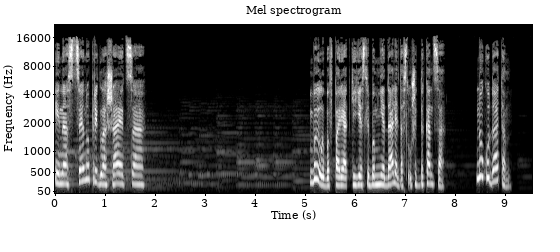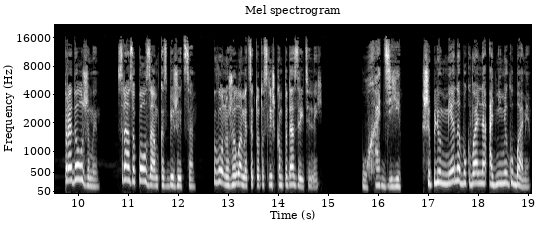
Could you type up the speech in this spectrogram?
И на сцену приглашается... Было бы в порядке, если бы мне дали дослушать до конца. Но куда там? Продолжим мы. Сразу ползамка сбежится. Вон уже ломится кто-то слишком подозрительный. «Уходи!» — шеплю Мена буквально одними губами.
